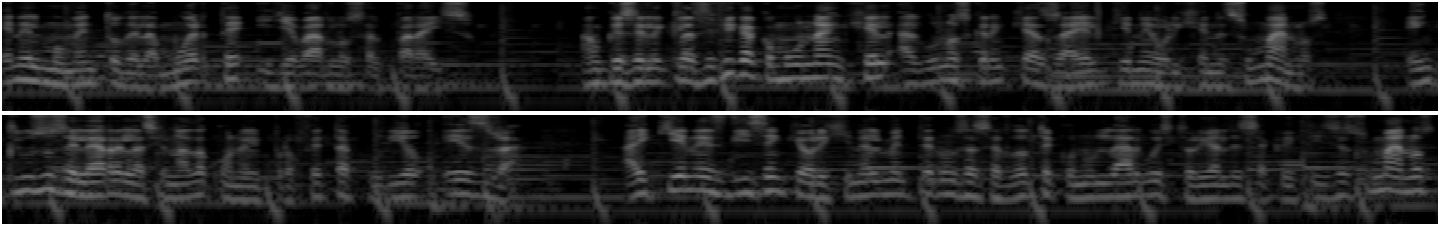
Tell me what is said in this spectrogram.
en el momento de la muerte y llevarlos al paraíso. Aunque se le clasifica como un ángel, algunos creen que Azrael tiene orígenes humanos e incluso se le ha relacionado con el profeta judío Ezra. Hay quienes dicen que originalmente era un sacerdote con un largo historial de sacrificios humanos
